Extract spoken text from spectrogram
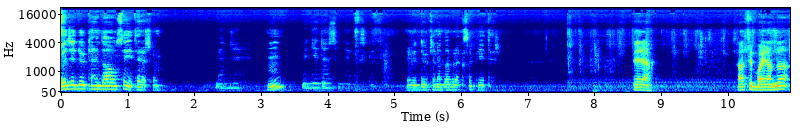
Bence 4 tane daha olsa yeter aşkım. Bence, Hı? bence de sana başka. Evet 4 tane daha bıraksak yeter. Bera. Artık bayramda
